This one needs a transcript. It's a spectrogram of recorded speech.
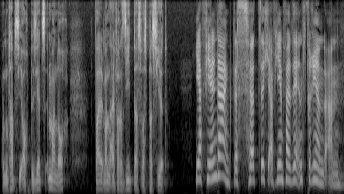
und habe sie auch bis jetzt immer noch, weil man einfach sieht, dass was passiert. Ja, vielen Dank. Das hört sich auf jeden Fall sehr inspirierend an.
